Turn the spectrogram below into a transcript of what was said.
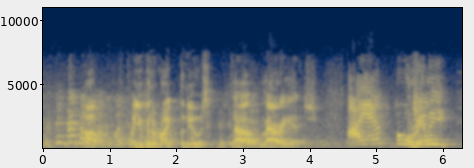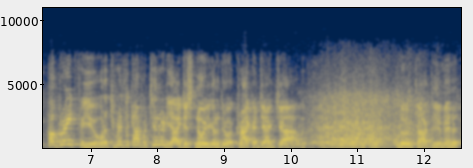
Uh, are you going to write the news? No, Mary is. I am? Oh, really? How great for you. What a terrific opportunity. I just know you're going to do a crackerjack job. Lou, talk to you a minute.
